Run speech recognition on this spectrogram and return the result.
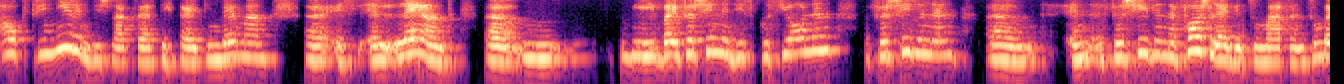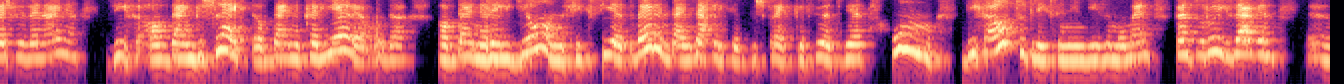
auch trainieren die Schlagfertigkeit, indem man äh, es lernt, äh, wie bei verschiedenen Diskussionen verschiedenen ähm, verschiedene Vorschläge zu machen. Zum Beispiel, wenn einer sich auf dein Geschlecht, auf deine Karriere oder auf deine Religion fixiert, während ein sachliches Gespräch geführt wird, um dich auszutricksen in diesem Moment, kannst du ruhig sagen, äh,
